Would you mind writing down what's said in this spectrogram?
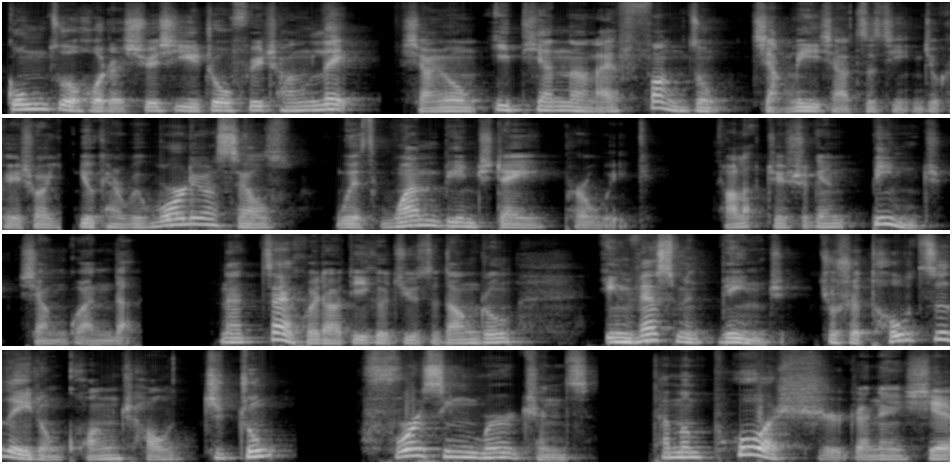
工作或者学习一周非常累，想用一天呢来放纵奖励一下自己，你就可以说 You can reward yourself with one binge day per week。好了，这是跟 binge 相关的。那再回到第一个句子当中，investment binge 就是投资的一种狂潮之中，forcing merchants，他们迫使着那些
